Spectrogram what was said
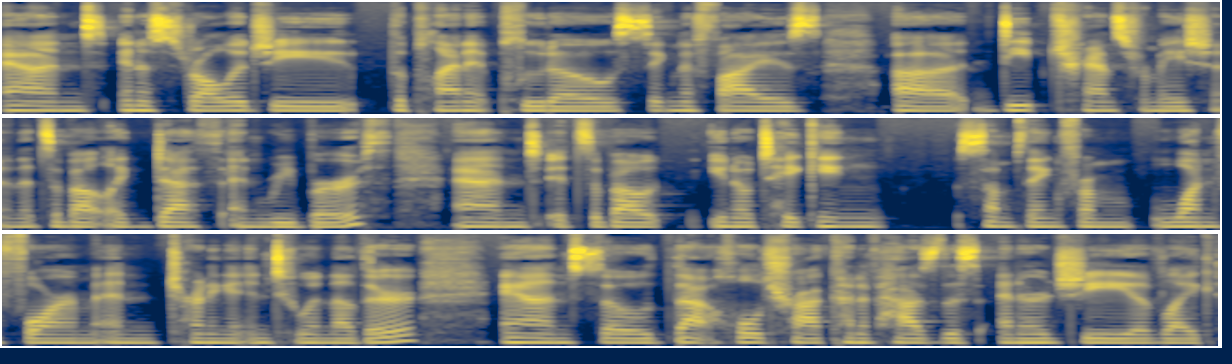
and in astrology, the planet Pluto signifies uh, deep transformation. It's about like death and rebirth, and it's about you know taking something from one form and turning it into another. And so that whole track kind of has this energy of like,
